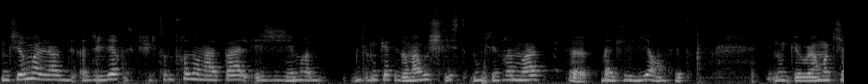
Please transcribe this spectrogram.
Donc j'ai vraiment hâte de, lire parce que je suis le tome 3 dans ma palle et j'aimerais. Le tome 4 est dans ma wishlist, donc j'ai vraiment hâte euh, bah, de les lire en fait. Donc voilà, moi qui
